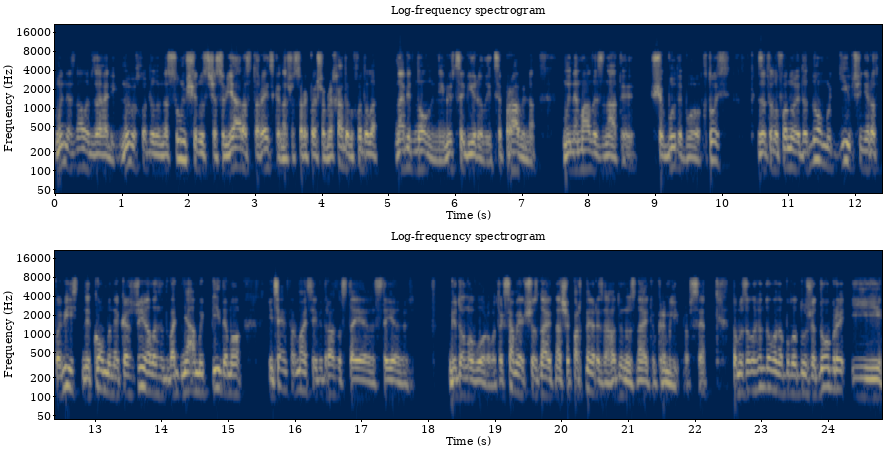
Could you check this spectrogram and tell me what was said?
Ми не знали взагалі. Ми виходили на Сумщину з часов Яра, з Торецька, наша 41-ша бригада виходила на відновлення. І ми в це вірили, і це правильно. Ми не мали знати, що буде, бо хтось зателефонує додому, дівчині розповість, нікому не кажи, але за два дня ми підемо. І ця інформація відразу стає, стає відома ворогу. Так само, якщо знають наші партнери, за годину знають у Кремлі про все. Тому залегендовано було дуже добре, і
